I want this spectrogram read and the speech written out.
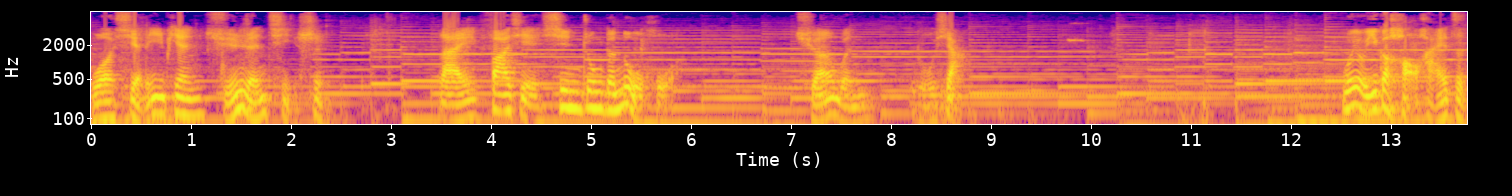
我写了一篇寻人启事。来发泄心中的怒火。全文如下：我有一个好孩子，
